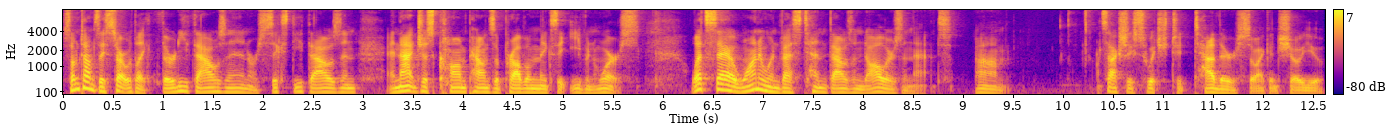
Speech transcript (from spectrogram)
Sometimes they start with like thirty thousand or sixty thousand, and that just compounds the problem, makes it even worse. Let's say I want to invest ten thousand dollars in that. Um, Let's actually switch to Tether so I can show you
